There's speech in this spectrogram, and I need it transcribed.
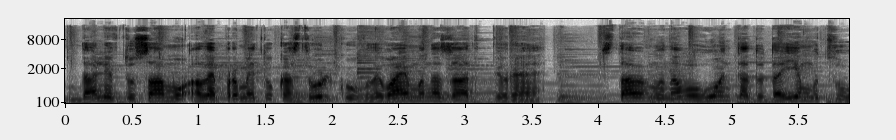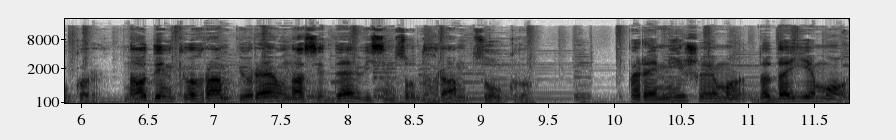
Далі в ту саму, але промиту каструльку вливаємо назад пюре. Ставимо на вогонь та додаємо цукор. На 1 кг пюре у нас йде 800 г цукру. Перемішуємо, додаємо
